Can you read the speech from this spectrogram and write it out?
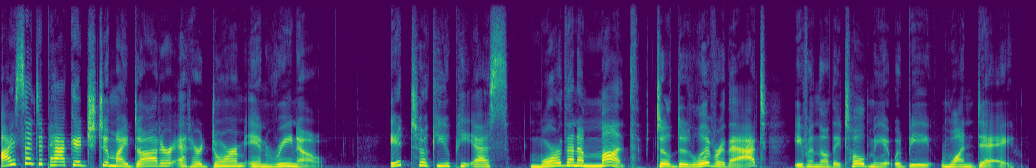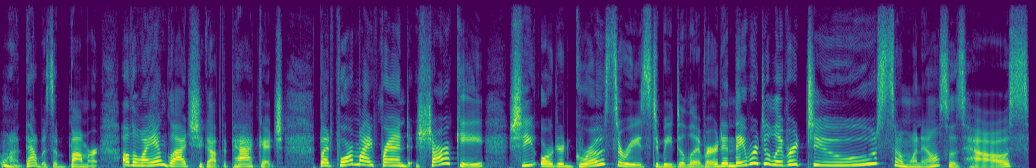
I sent a package to my daughter at her dorm in Reno. It took UPS more than a month to deliver that, even though they told me it would be one day. That was a bummer, although I am glad she got the package. But for my friend Sharky, she ordered groceries to be delivered, and they were delivered to someone else's house.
